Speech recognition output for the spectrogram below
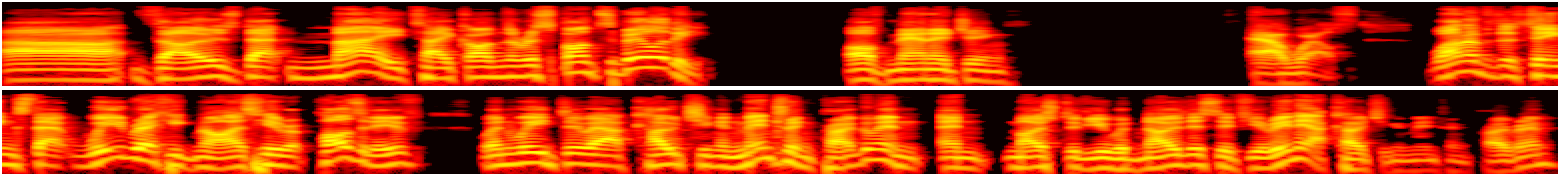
are those that may take on the responsibility of managing our wealth. One of the things that we recognize here at Positive when we do our coaching and mentoring program, and, and most of you would know this if you're in our coaching and mentoring program,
